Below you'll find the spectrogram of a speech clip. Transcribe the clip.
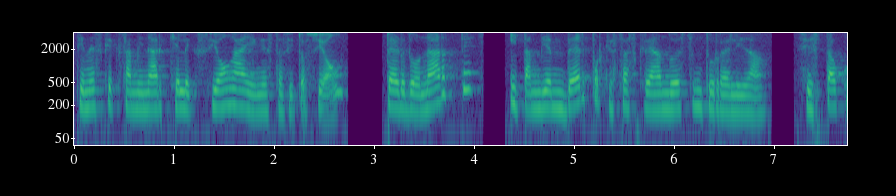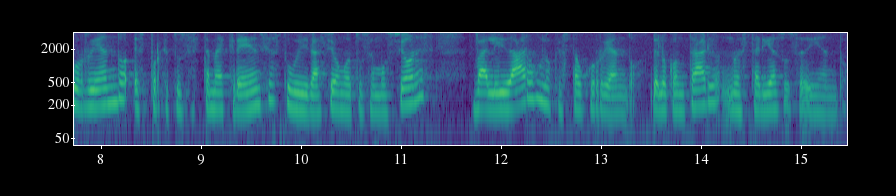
tienes que examinar qué lección hay en esta situación, perdonarte y también ver por qué estás creando esto en tu realidad. Si está ocurriendo es porque tu sistema de creencias, tu vibración o tus emociones validaron lo que está ocurriendo. De lo contrario, no estaría sucediendo.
